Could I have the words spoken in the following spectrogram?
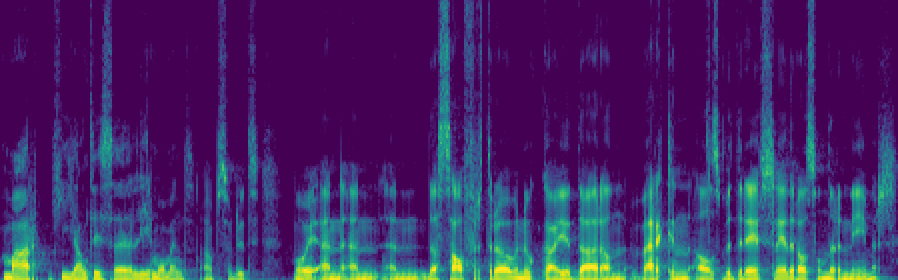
maar gigantisch eh, leermoment. Absoluut. Mooi. En, en, en dat zelfvertrouwen, hoe kan je daaraan werken als bedrijfsleider, als ondernemer?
